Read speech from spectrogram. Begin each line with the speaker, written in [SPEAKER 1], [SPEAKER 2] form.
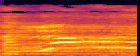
[SPEAKER 1] I know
